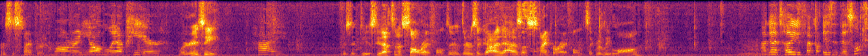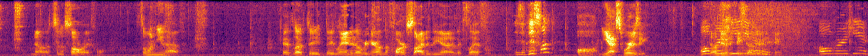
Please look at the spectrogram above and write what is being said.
Where's the sniper? I'm already all the way up here. Where is he? Hi. There's a dude. See, that's an assault rifle. There, there's a guy that That has a the- sniper rifle. It's like really long. Hmm. I'm gonna tell you if I. Is it this one? No, that's an assault rifle. It's the one you have. Okay, look, they, they landed over here on the far side of the uh, the cliff. Is it this one? Oh, yes, where is he? Over Don't do anything, here. don't do anything. Over here.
